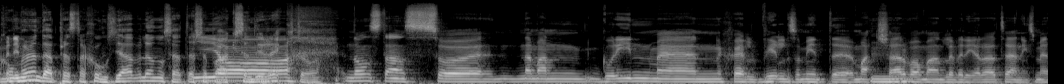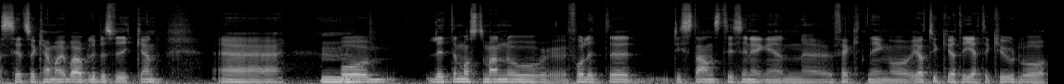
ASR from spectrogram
Kommer det, den där prestationsdjävulen och sätter sig ja, på axeln direkt då? Någonstans så när man går in med en självbild som inte matchar mm. vad man levererar träningsmässigt så kan man ju bara bli besviken. Eh, mm. Och lite måste man nog få lite distans till sin egen eh, fäktning och jag tycker att det är jättekul att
